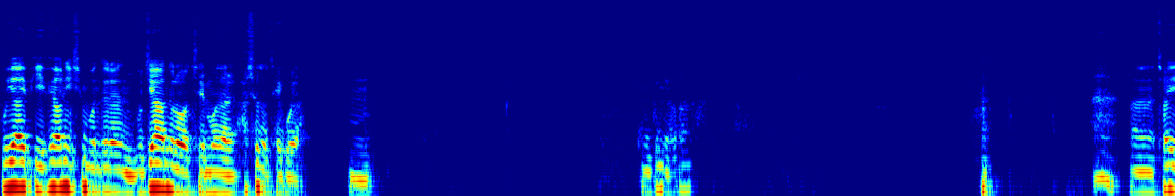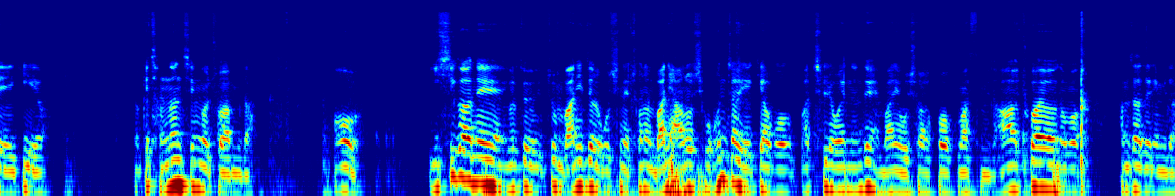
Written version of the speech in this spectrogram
VIP 회원이신 분들은 무제한으로 질문을 하셔도 되고요 음 문 열어놔 아, 저희 애기예요 이렇게 장난치는 걸 좋아합니다 어, 이 시간에 그래도 좀 많이들 오시네. 저는 많이 안 오시고 혼자 얘기하고 마치려고 했는데 많이 오셔서 고맙습니다. 아, 좋아요. 너무 감사드립니다.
